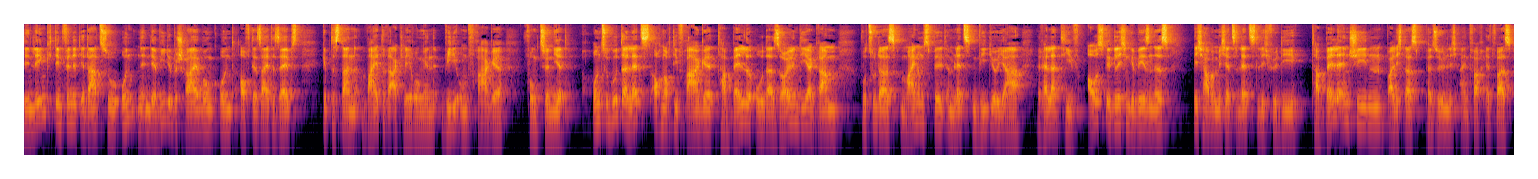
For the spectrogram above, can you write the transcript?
Den Link, den findet ihr dazu unten in der Videobeschreibung und auf der Seite selbst gibt es dann weitere Erklärungen, wie die Umfrage funktioniert. Und zu guter Letzt auch noch die Frage Tabelle oder Säulendiagramm, wozu das Meinungsbild im letzten Video ja relativ ausgeglichen gewesen ist. Ich habe mich jetzt letztlich für die Tabelle entschieden, weil ich das persönlich einfach etwas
